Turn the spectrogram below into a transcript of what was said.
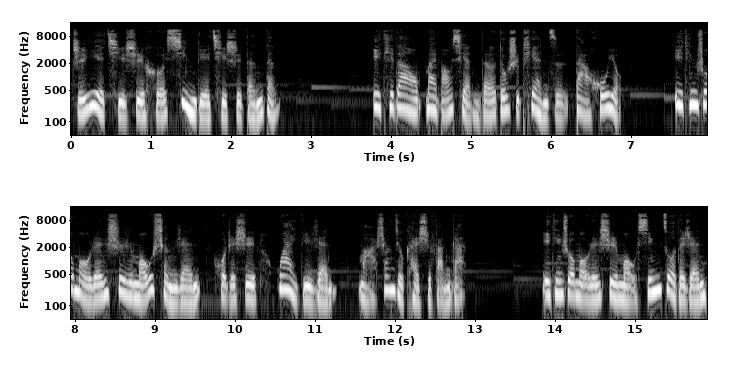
职业歧视和性别歧视等等。一提到卖保险的都是骗子、大忽悠；一听说某人是某省人或者是外地人，马上就开始反感；一听说某人是某星座的人，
